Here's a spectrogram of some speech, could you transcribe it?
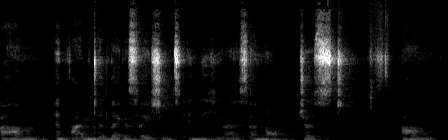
um, environmental legislations in the US are not just um,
